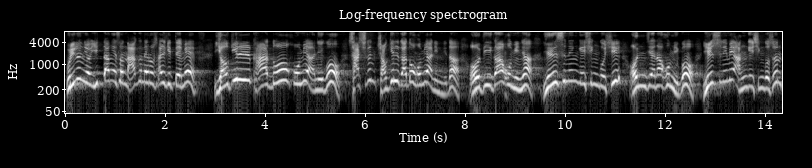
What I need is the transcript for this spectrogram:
우리는요, 이 땅에서 나그네로 살기 때문에 여길 가도 홈이 아니고 사실은 저길 가도 홈이 아닙니다. 어디가 홈이냐? 예수님 계신 곳이 언제나 홈이고 예수님이 안 계신 곳은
